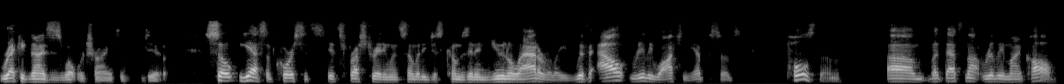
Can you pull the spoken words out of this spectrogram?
recognizes what we're trying to do. So yes, of course, it's it's frustrating when somebody just comes in and unilaterally, without really watching the episodes, pulls them. Um, but that's not really my call.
